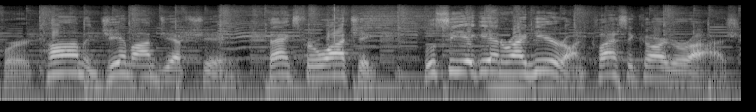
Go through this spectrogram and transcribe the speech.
for Tom and Jim, I'm Jeff Shea. Thanks for watching. We'll see you again right here on Classic Car Garage.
